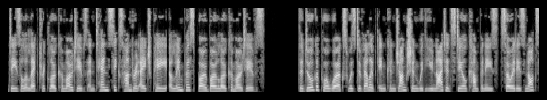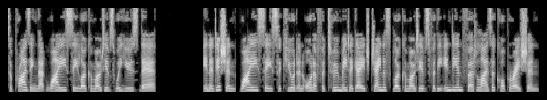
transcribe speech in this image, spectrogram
diesel electric locomotives and 10 600 HP Olympus Bo-Bo locomotives. The Durgapur works was developed in conjunction with United Steel Companies, so it is not surprising that YEC locomotives were used there. In addition, YEC secured an order for 2 meter gauge Janus locomotives for the Indian Fertilizer Corporation.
